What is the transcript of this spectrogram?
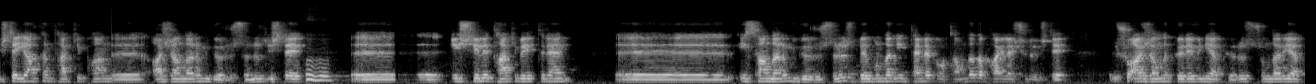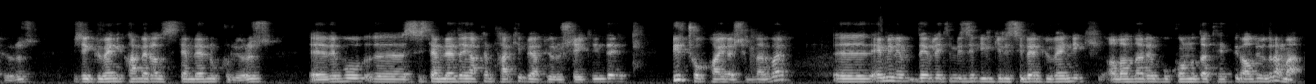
işte yakın takip han e, ajanları mı görürsünüz? İşte Hı hı. e, e, eşini takip ettiren e, insanları mı görürsünüz? Ve bunlar internet ortamında da paylaşılıyor. İşte şu ajanlık görevini yapıyoruz, şunları yapıyoruz. İşte güvenlik kameralı sistemlerini kuruyoruz E, ve bu e, sistemlerde yakın takip yapıyoruz şeklinde birçok paylaşımlar var. E, eminim devletimizin ilgili siber güvenlik alanları bu konuda tedbir alıyordur ama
